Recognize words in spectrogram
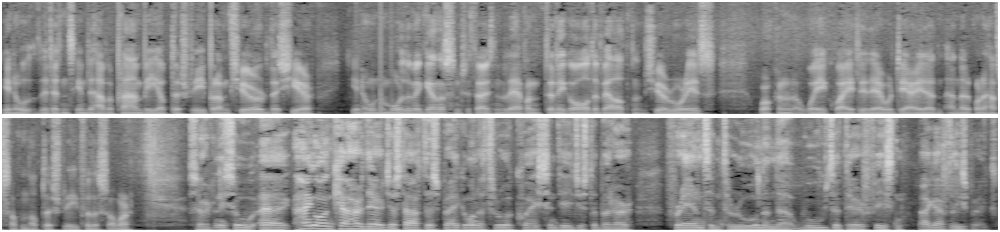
you know they didn't seem to have a plan B up their sleeve. But I'm sure this year, you know, no more than McGuinness in 2011, Donegal developed. I'm sure Rory is working away quietly there with Derry, and, and they're going to have something up their sleeve for the summer. Certainly. So, uh, hang on, Cahair, there, just after this break. I want to throw a question to you just about our friends in Tyrone and the woes that they're facing. Back after these breaks.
